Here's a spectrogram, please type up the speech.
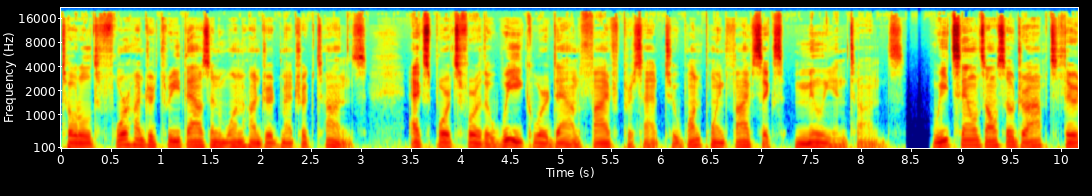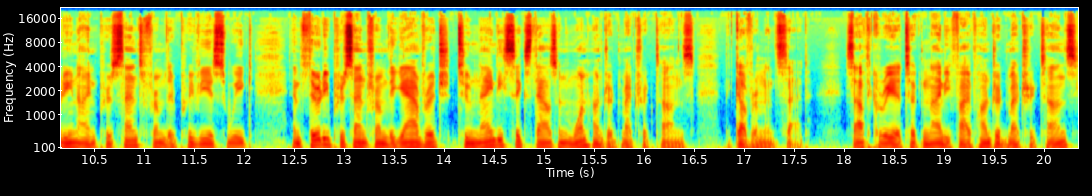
totaled 403,100 metric tons. Exports for the week were down 5% to 1.56 million tons. Wheat sales also dropped 39% from the previous week and 30% from the average to 96,100 metric tons, the government said. South Korea took 9,500 metric tons.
